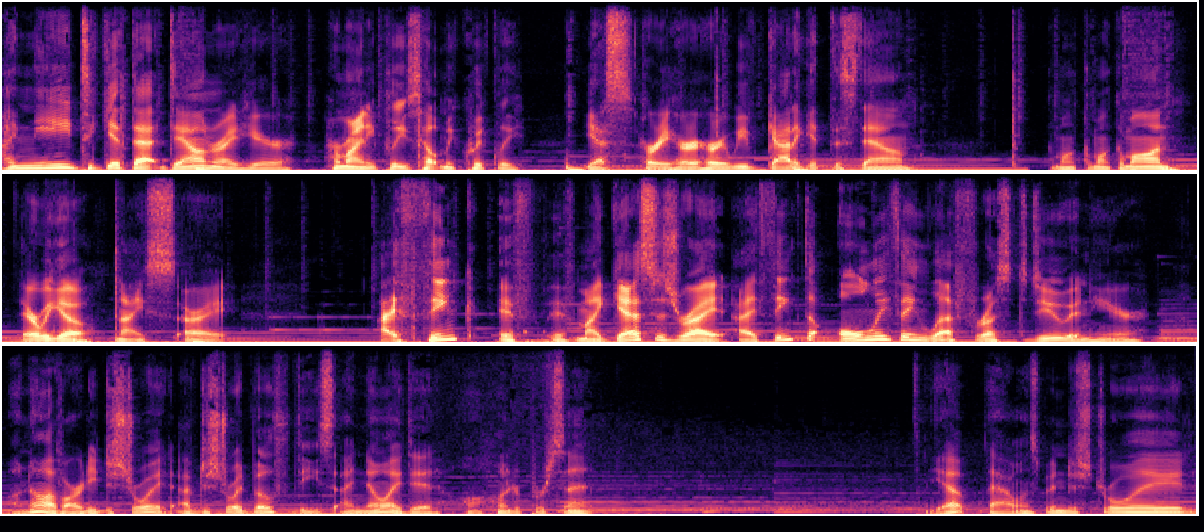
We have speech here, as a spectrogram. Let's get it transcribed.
I need to get that down right here. Hermione, please help me quickly. Yes, hurry, hurry, hurry. We've got to get this down. Come on, come on, come on. There we go. Nice. All right. I think if if my guess is right, I think the only thing left for us to do in here. Oh no, I've already destroyed. I've destroyed both of these. I know I did. 100%. Yep, that one's been destroyed.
